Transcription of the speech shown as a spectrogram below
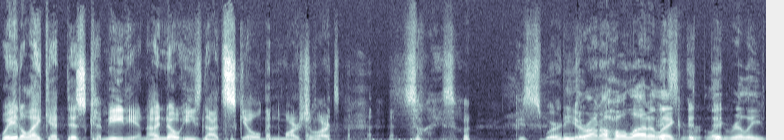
Wait till I get this comedian. I know he's not skilled in the martial arts. So, so I swear to you, They're on a whole lot of like it- r- like it- really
